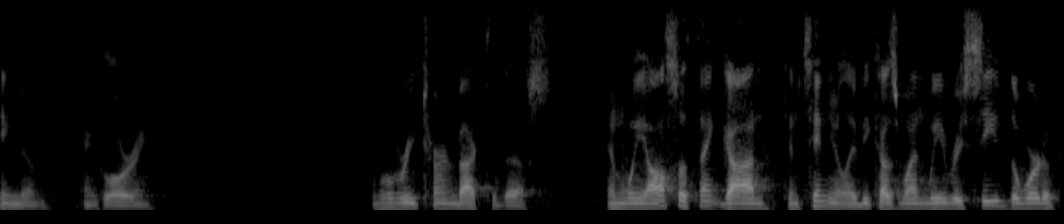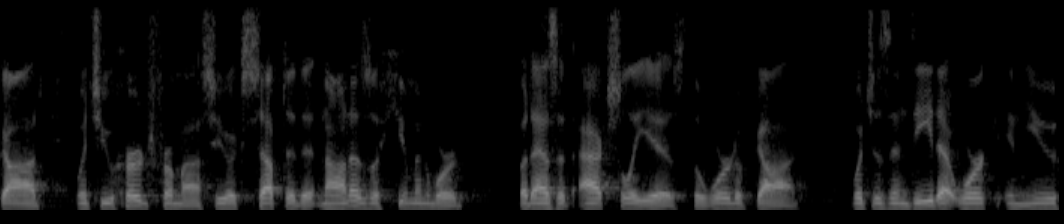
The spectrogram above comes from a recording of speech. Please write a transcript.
kingdom and glory. We'll return back to this. And we also thank God continually because when we received the word of God, which you heard from us, you accepted it not as a human word, but as it actually is, the word of God, which is indeed at work in you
